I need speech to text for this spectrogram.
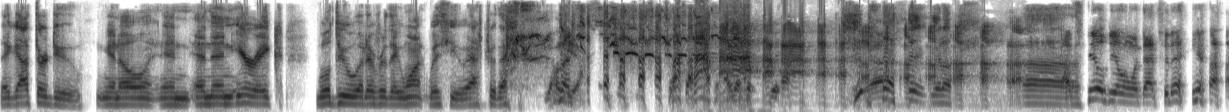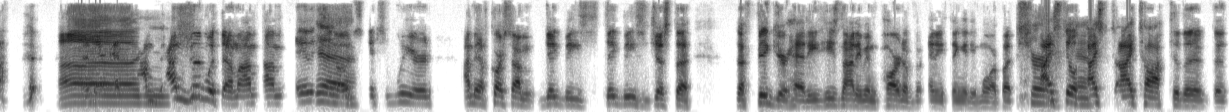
They got their due, you know, and and then earache will do whatever they want with you after that. Oh, yeah. Yeah. you know, uh, I'm still dealing with that today. And- and I'm, I'm good with them. I'm, I'm, it, you know, Yeah. it's, it's weird. I mean, of course, I'm Digby's. Digby's just the, the figurehead. He, he's not even part of anything anymore. But Sure, I still, yeah. I, I talk to the, the,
